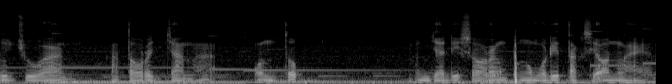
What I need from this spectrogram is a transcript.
tujuan atau rencana untuk menjadi seorang pengemudi taksi online.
